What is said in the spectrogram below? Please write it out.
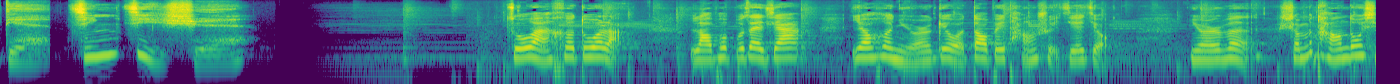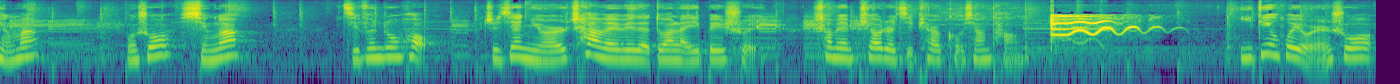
点经济学。昨晚喝多了，老婆不在家，吆喝女儿给我倒杯糖水解酒。女儿问：“什么糖都行吗？”我说：“行啊。”几分钟后，只见女儿颤巍巍地端来一杯水，上面飘着几片口香糖。一定会有人说，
